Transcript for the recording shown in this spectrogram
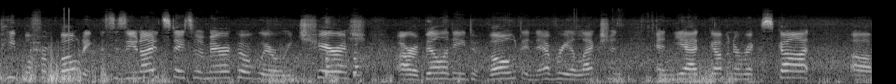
people from voting. This is the United States of America where we cherish our ability to vote in every election, and yet Governor Rick Scott uh,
